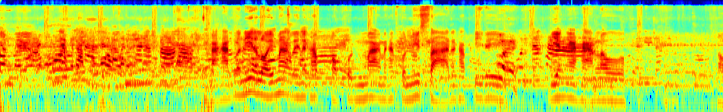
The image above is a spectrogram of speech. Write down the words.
ยังไม่ได้กลับมาแล้ววันนี้นะคะอาหารวันนี้อร่อยมากเลยนะครับ ขอบคุณมากนะครับคุณนิสานะครับที่ได้เลี้ยงอาหารเราเรา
